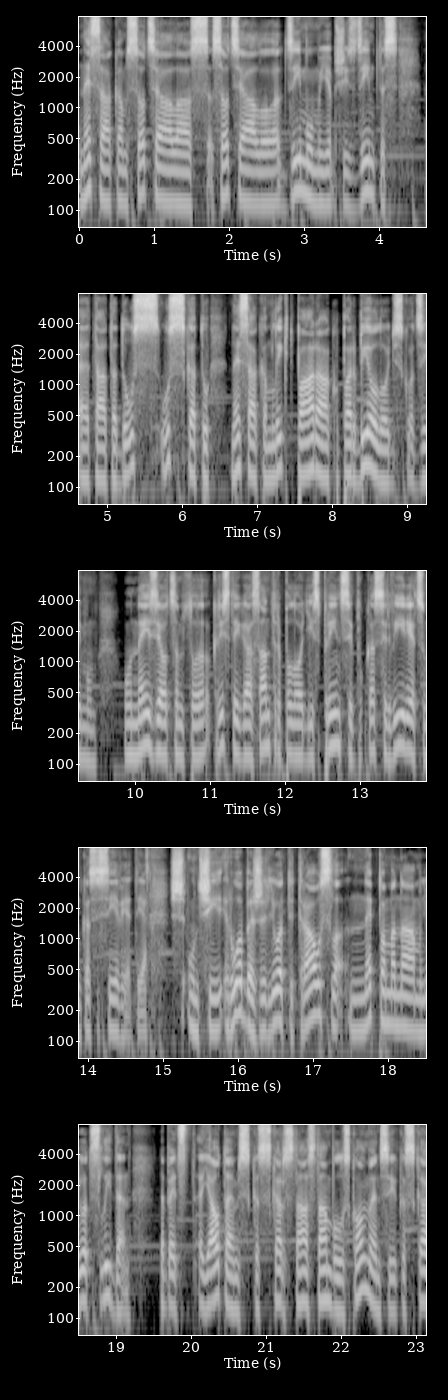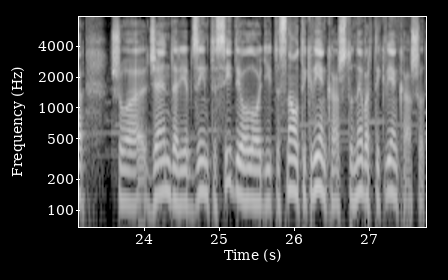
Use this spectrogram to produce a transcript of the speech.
nesākam sociālās, sociālo dzimumu, jeb šīs dzimtes uh, tātad uz, uzskatu, nesākam likt pārāku par bioloģisko dzimumu un neizjaucam to kristīgās antropoloģijas principu, kas ir vīrietis un kas ir sieviete. Ja. Un šī robeža ir ļoti trausla, nepamanāma, ļoti slidena. Tāpēc jautājums, kas skar Stambulas konvenciju, kas skar šo genderu, jeb dzimtas ideoloģiju, tas nav tik vienkārši. Tu nevari tik vienkāršot.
